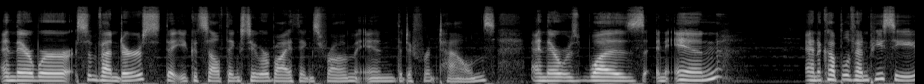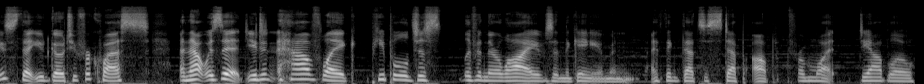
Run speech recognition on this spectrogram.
And there were some vendors that you could sell things to or buy things from in the different towns. And there was was an inn and a couple of NPCs that you'd go to for quests, and that was it. You didn't have like people just living their lives in the game, and I think that's a step up from what Diablo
